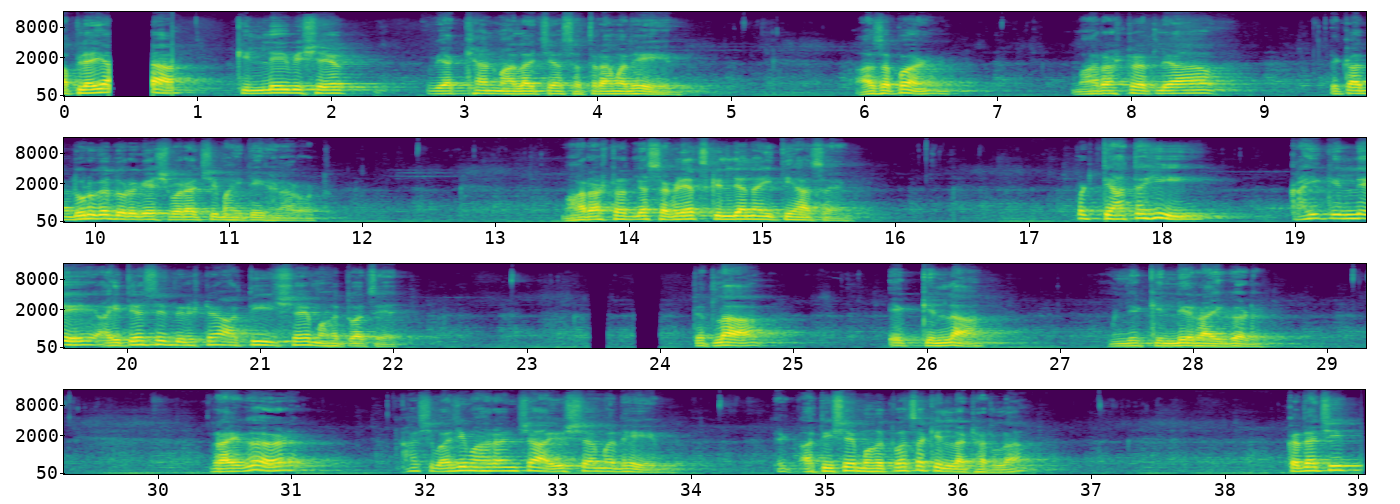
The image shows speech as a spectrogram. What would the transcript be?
आपल्या या किल्लेविषयक व्याख्यानमालाच्या सत्रामध्ये आज आपण महाराष्ट्रातल्या एका दुर्गदुर्गेश्वराची माहिती घेणार आहोत. महाराष्ट्रातल्या सगळ्याच किल्ल्यांना इतिहास आहे. पण त्यातही काही किल्ले ऐतिहासिकदृष्ट्या अतिशय महत्त्वाचे आहेत. त्यातला एक किल्ला म्हणजे किल्ले रायगड. रायगड हा शिवाजी महाराजांच्या आयुष्यामध्ये एक अतिशय महत्त्वाचा किल्ला ठरला. कदाचित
